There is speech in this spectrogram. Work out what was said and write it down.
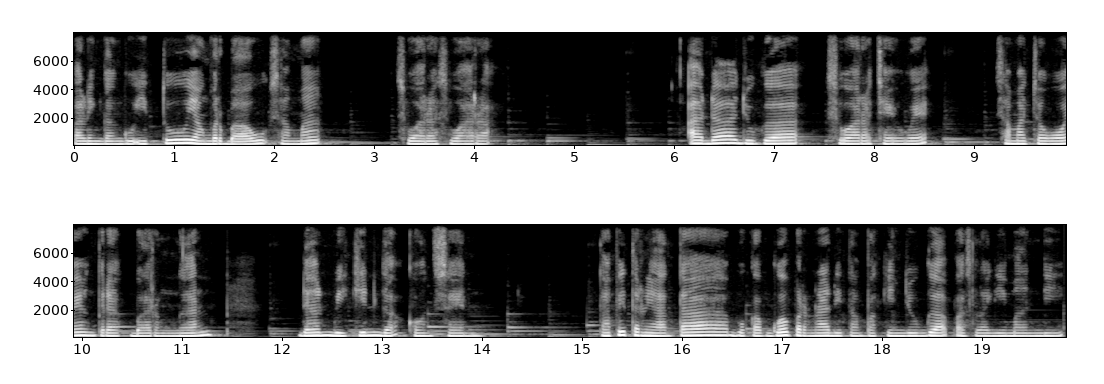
paling ganggu itu yang berbau sama suara-suara. Ada juga suara cewek sama cowok yang teriak barengan dan bikin gak konsen. Tapi ternyata bokap gue pernah ditampakin juga pas lagi mandi.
